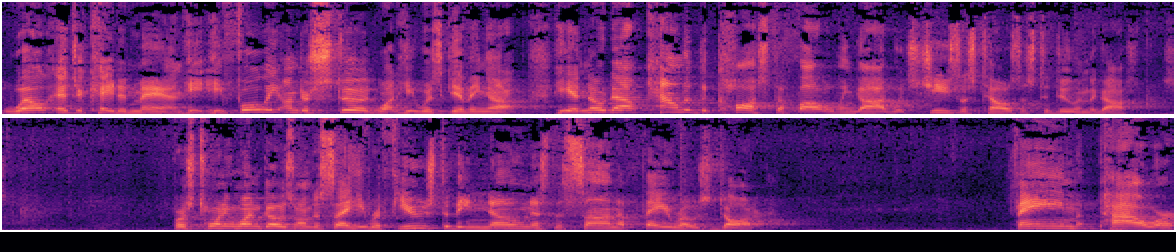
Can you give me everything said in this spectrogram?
well educated man. He, he fully understood what he was giving up. He had no doubt counted the cost of following God, which Jesus tells us to do in the Gospels. Verse 21 goes on to say he refused to be known as the son of Pharaoh's daughter. Fame, power,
